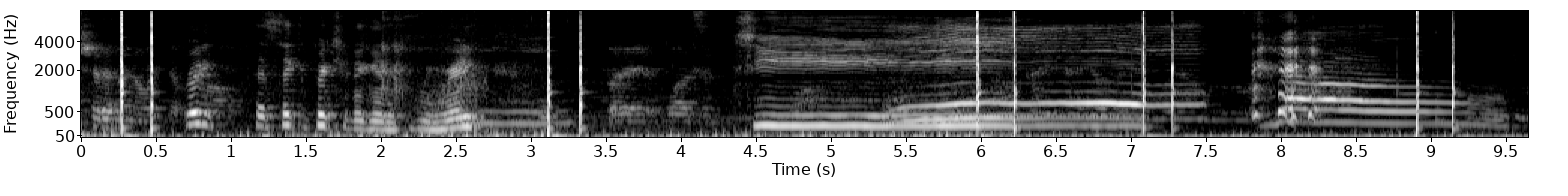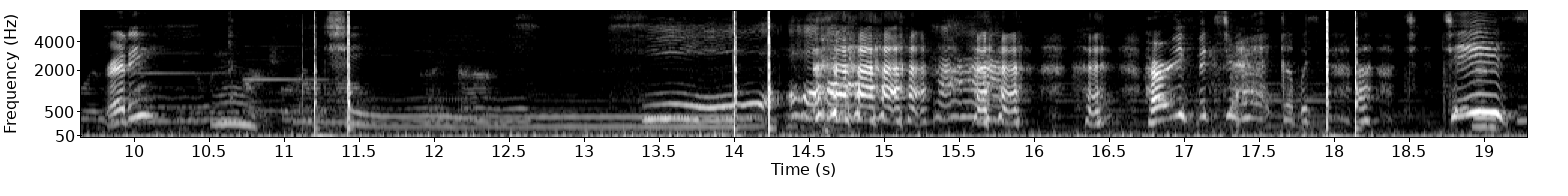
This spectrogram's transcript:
should have been a Ready? Let's take a picture together. Come here. Ready? but it wasn't. Cheese. Ready? Hurry, fix your hat, Cubbies. Uh, cheese.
